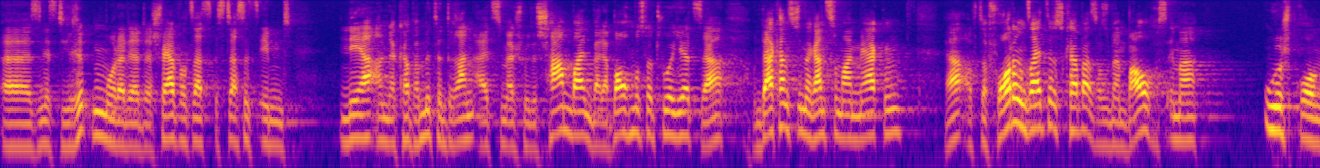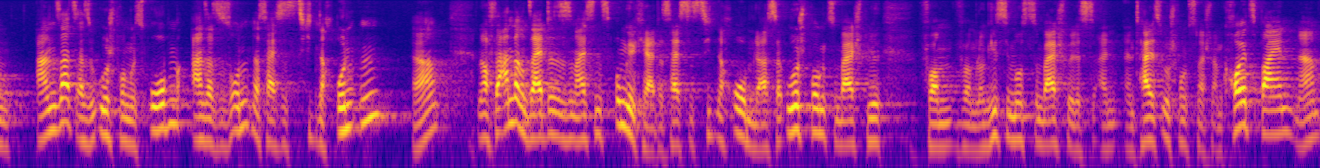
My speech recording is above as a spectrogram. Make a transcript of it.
äh, sind jetzt die Rippen oder der, der Schwerfortsatz, ist das jetzt eben näher an der Körpermitte dran als zum Beispiel das Schambein bei der Bauchmuskulatur jetzt, ja? Und da kannst du immer ganz normal merken, ja, auf der vorderen Seite des Körpers, also beim Bauch, ist immer Ursprung, Ansatz, also Ursprung ist oben, Ansatz ist unten, das heißt, es zieht nach unten. Ja? Und auf der anderen Seite ist es meistens umgekehrt, das heißt, es zieht nach oben. Da ist der Ursprung zum Beispiel vom, vom Longissimus zum Beispiel, das ist ein, ein Teil des Ursprungs zum Beispiel am Kreuzbein. Ja?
